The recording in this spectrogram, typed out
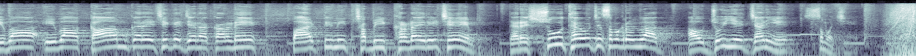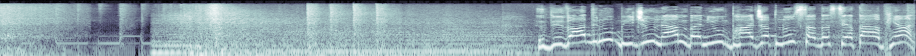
એવા એવા કામ કરે છે કે જેના કારણે પાર્ટીની છબી ખરડાઈ રહી છે. ત્યારે શું થયો છે સમગ્ર વિવાદ? આવો જોઈએ, જાણીએ, સમજીએ. વિવાદનું બીજું નામ બન્યું ભાજપનું સદસ્યતા અભિયાન.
